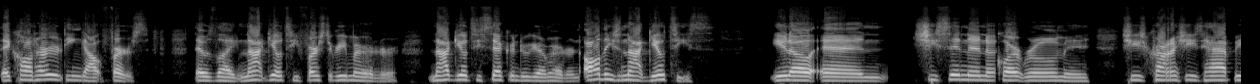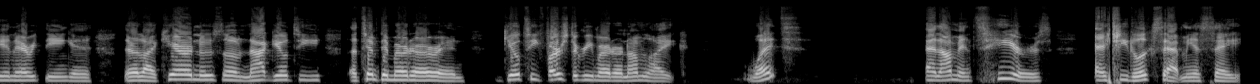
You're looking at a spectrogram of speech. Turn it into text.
they called her thing out first. They was like, not guilty, first degree murder, not guilty, second degree murder, all these not guilties you know, and she's sitting in the courtroom and she's crying, she's happy and everything, and they're like, Kiera Newsome, not guilty, attempted murder, and guilty first degree murder, and I'm like, what? And I'm in tears, and she looks at me and say,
